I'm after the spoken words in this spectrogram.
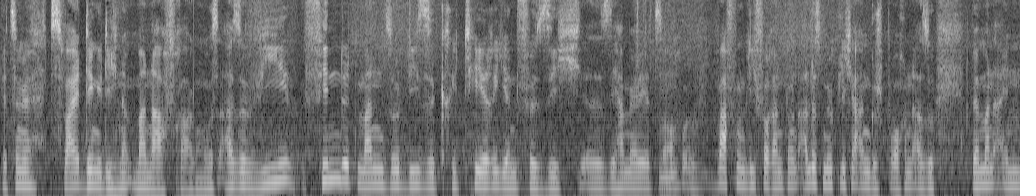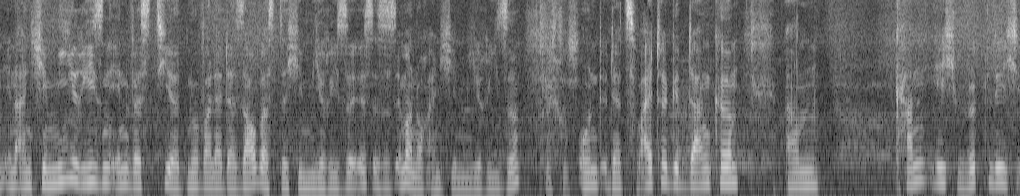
Jetzt sind mir zwei Dinge, die ich mal nachfragen muss. Also wie findet man so diese Kriterien für sich? Äh, Sie haben ja jetzt mhm. auch Waffenlieferanten und alles Mögliche angesprochen. Also wenn man einen, in einen Chemieriesen investiert, nur weil er der sauberste Chemieriese ist, ist es immer noch ein Chemieriese. Richtig. Und der zweite Gedanke, ähm, kann ich wirklich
